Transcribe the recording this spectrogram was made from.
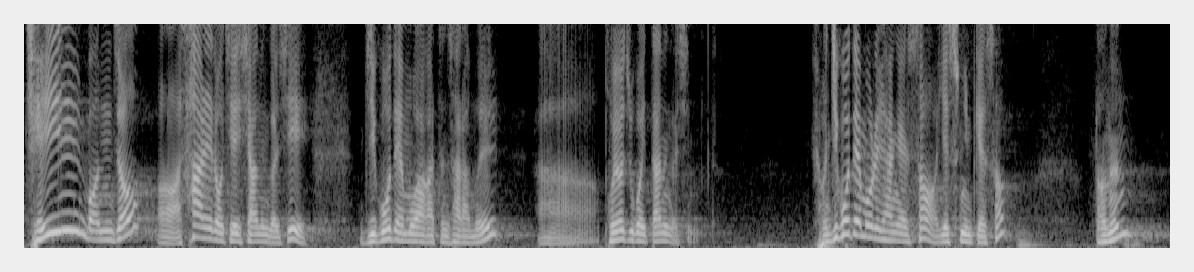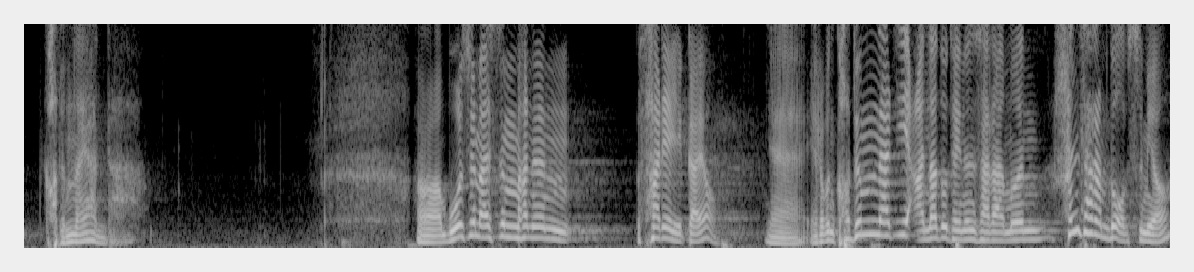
제일 먼저 어, 사례로 제시하는 것이 니고데모와 같은 사람을 아, 보여주고 있다는 것입니다. 니고데모를 향해서 예수님께서 너는 거듭나야 한다. 어, 무엇을 말씀하는 사례일까요? 예, 여러분 거듭나지 않아도 되는 사람은 한 사람도 없으며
